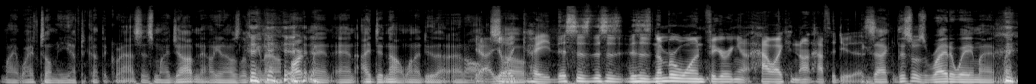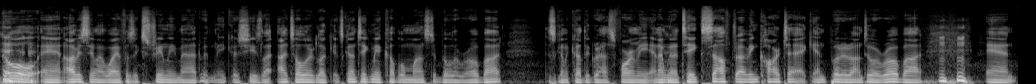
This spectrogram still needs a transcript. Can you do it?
my wife told me you have to cut the grass. It's my job now. You know, I was living in an apartment and I did not want to do that at all. Yeah, you're so, like, hey, this is this is this is number one, figuring out how I cannot have to do this. Exactly. This was right away my, my goal. and obviously my wife was extremely mad with me because she's like I told her, look, it's gonna take me a couple months to build a robot that's gonna cut the grass for me, and I'm gonna take self driving car tech and put it onto a robot. and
